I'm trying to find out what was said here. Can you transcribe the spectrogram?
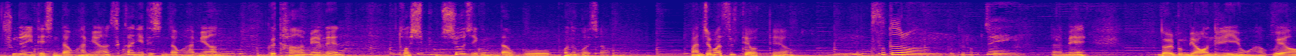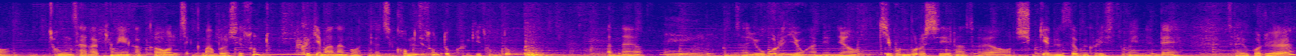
숙련이 되신다고 하면 습관이 드신다고 하면 그 다음에는 더 쉬, 쉬워진다고 보는 거죠. 만져봤을 때 어때요? 음, 부드러운. 부드럽죠? 네. 그다음에 넓은 면을 이용하고요. 정사각형에 가까운 찌끄만 브러쉬 손톱 크기만 한 것 같아요. 지금 검지 손톱 크기 정도? 맞나요? 네. 자, 요거를 이용하면요. 기본 브러쉬라서요. 쉽게 눈썹을 그릴 수가 있는데 자, 요거를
